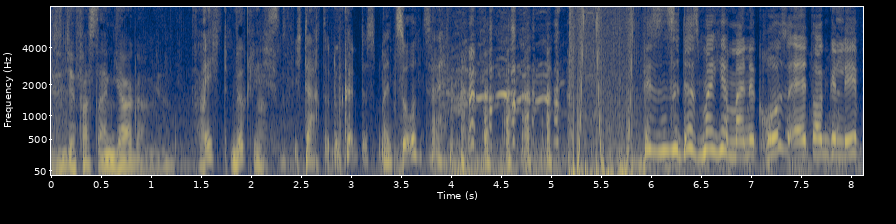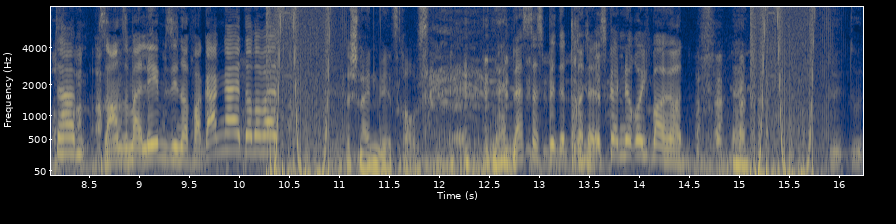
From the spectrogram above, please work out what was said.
Wir sind ja fast ein Jahrgang, ja? Fast. Echt, wirklich. Ich dachte, du könntest mein Sohn sein. Wissen Sie, dass mal hier meine Großeltern gelebt haben? Sagen Sie mal, leben Sie in der Vergangenheit oder was? Das schneiden wir jetzt raus. Nein, lass das bitte drin. Das könnt ihr ruhig mal hören. Du, du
